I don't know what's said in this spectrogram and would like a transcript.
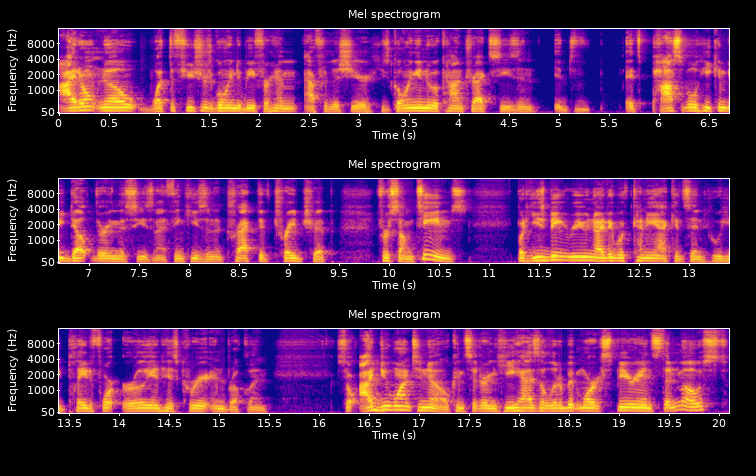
I don't know what the future is going to be for him after this year. He's going into a contract season. It's it's possible he can be dealt during the season. I think he's an attractive trade chip for some teams, but he's being reunited with Kenny Atkinson, who he played for early in his career in Brooklyn. So I do want to know, considering he has a little bit more experience than most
